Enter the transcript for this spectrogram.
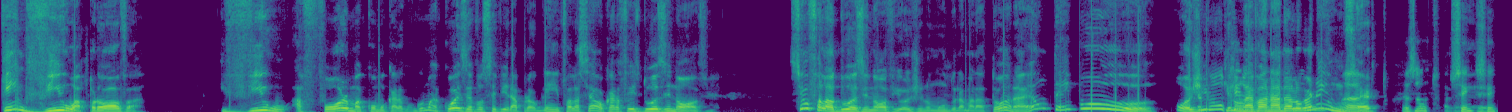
quem viu a prova e viu a forma como o cara. Alguma coisa é você virar para alguém e falar assim: ah, o cara fez duas e nove. Se eu falar duas e nove hoje no mundo da maratona, é um tempo hoje é que não leva nada a lugar nenhum, é, certo? Exato. Sim, é, sim.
